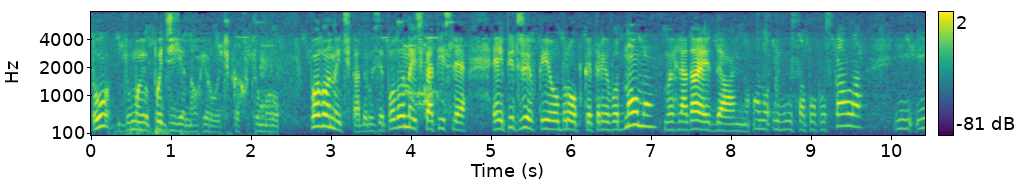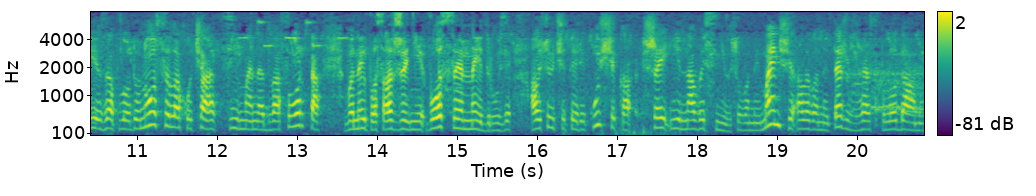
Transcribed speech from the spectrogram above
То, думаю, подія на огірочках в цьому році. Полоничка, друзі, полуничка після е, підживки і обробки три в одному виглядає ідеально. Воно і вуса попускала, і, і заплодоносила. Хоча ці в мене два сорта, вони посаджені восени, друзі. А ось у чотири кущика ще і навесні. Ось вони менші, але вони теж вже з плодами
